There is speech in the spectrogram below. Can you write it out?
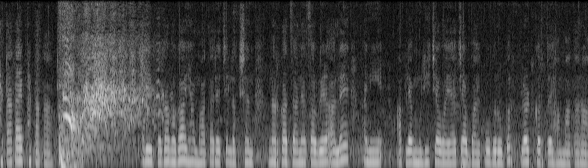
फटाका आहे फटाका. अरे बघा बघा ह्या म्हाताऱ्याचे लक्षण. नरकात जाण्याचा वेळ आलाय आणि आपल्या मुलीच्या वयाच्या बायको बरोबर फ्लट करतोय हा म्हातारा.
